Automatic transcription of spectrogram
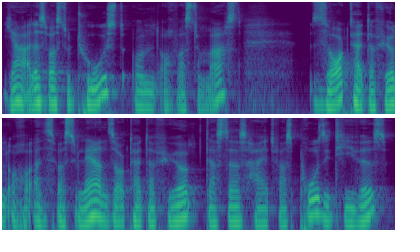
ja, alles, was du tust und auch was du machst, sorgt halt dafür und auch alles, was du lernst, sorgt halt dafür, dass das halt was Positives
